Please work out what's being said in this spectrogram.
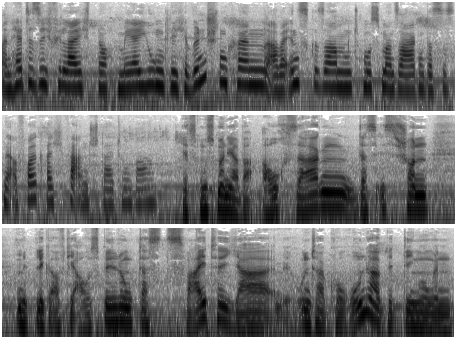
Man hätte sich vielleicht noch mehr Jugendliche wünschen können, aber insgesamt muss man sagen, dass es eine erfolgreiche Veranstaltung war. Jetzt muss man ja aber auch sagen, das ist schon mit Blick auf die Ausbildung das zweite Jahr unter Corona-Bedingungen.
